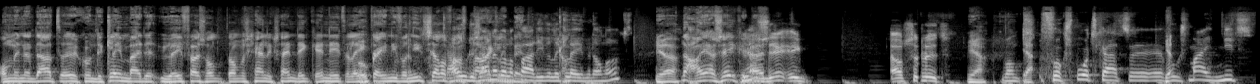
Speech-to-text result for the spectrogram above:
Om inderdaad eh, gewoon de claim bij de UEFA zal het dan waarschijnlijk zijn, denk ik. En niet alleen, dat je in ieder geval niet zelf Nou, er zijn er wel een paar die willen claimen dan hoor. Ja. Nou ja, zeker. Ja, Dus- ik, absoluut. ja. Want Ja. Fox Sports gaat eh, volgens mij niet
